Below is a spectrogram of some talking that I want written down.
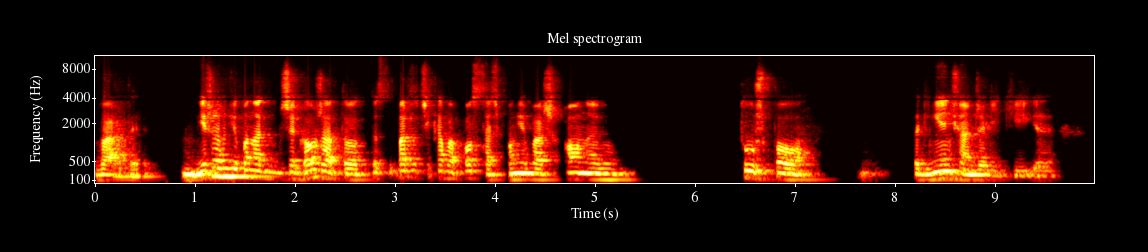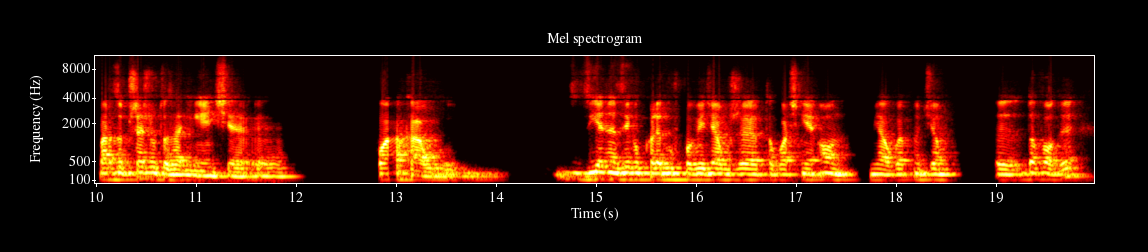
Warty. Jeżeli chodzi o pana Grzegorza, to, to jest bardzo ciekawa postać, ponieważ on tuż po zaginięciu Angeliki bardzo przeżył to zaginięcie, płakał, jeden z jego kolegów powiedział, że to właśnie on miał wepchnąć ją y, do wody,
